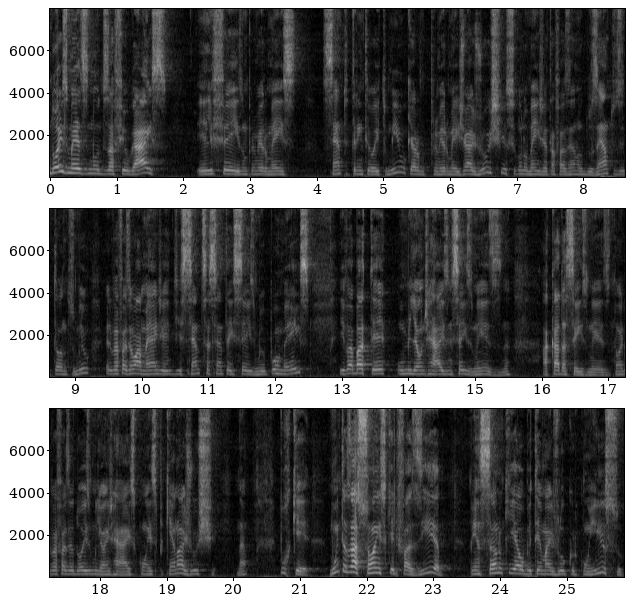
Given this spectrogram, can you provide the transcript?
dois meses no Desafio Gás, ele fez no primeiro mês 138 mil, que era o primeiro mês de ajuste, o segundo mês já está fazendo 200 e tantos mil. Ele vai fazer uma média de 166 mil por mês e vai bater um milhão de reais em seis meses, né? A cada seis meses. Então ele vai fazer 2 milhões de reais com esse pequeno ajuste, né? Por quê? Muitas ações que ele fazia, pensando que ia obter mais lucro com isso,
